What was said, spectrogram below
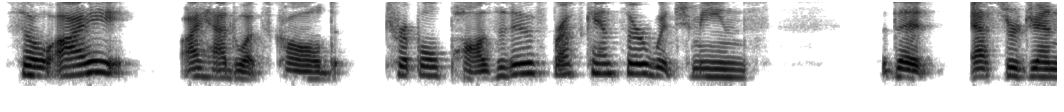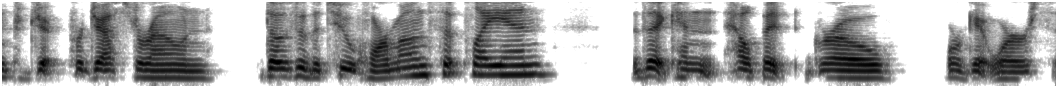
So I I had what's called triple positive breast cancer, which means that estrogen, progesterone, those are the two hormones that play in that can help it grow or get worse.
